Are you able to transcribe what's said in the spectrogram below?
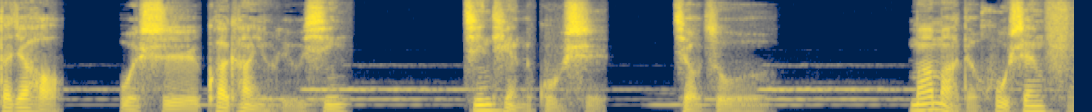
大家好，我是快看有流星。今天的故事叫做《妈妈的护身符》。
